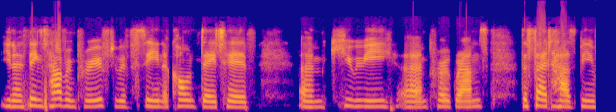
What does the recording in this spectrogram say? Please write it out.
you know things have improved. We've seen accommodative um, QE um, programs. The Fed has been,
